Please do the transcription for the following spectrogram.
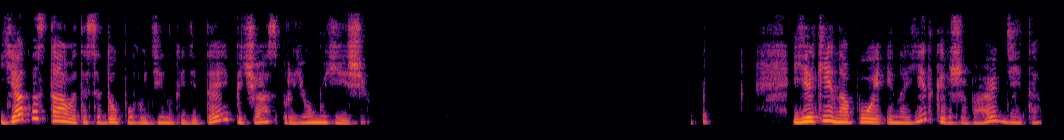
Як ви ставитеся до поведінки дітей під час прийому їжі? Які напої і наїдки вживають діти?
